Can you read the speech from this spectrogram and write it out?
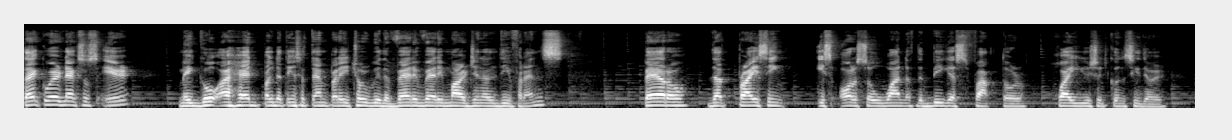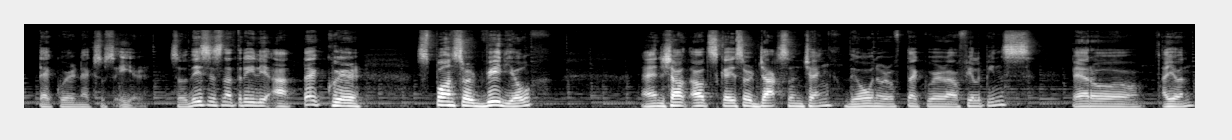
TechWare Nexus Air may go ahead pagdating sa temperature with a very very marginal difference pero that pricing is also one of the biggest factor why you should consider Techwear Nexus Air. So this is not really a Techwear sponsored video. And shout outs kay Sir Jackson Cheng, the owner of Techwear uh, Philippines. Pero ayun,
